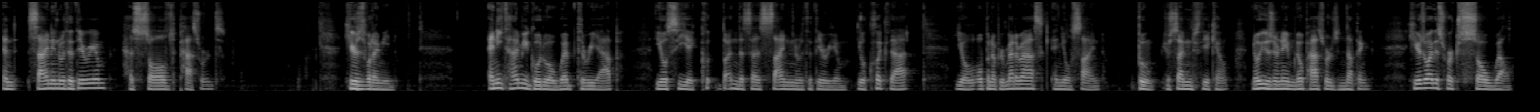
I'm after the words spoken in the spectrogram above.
And sign in with Ethereum has solved passwords. Here's what I mean. Anytime you go to a Web3 app, you'll see a button that says sign in with Ethereum. You'll click that, you'll open up your MetaMask, and you'll sign. Boom, you're signed into the account. No username, no passwords, nothing. Here's why this works so well.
